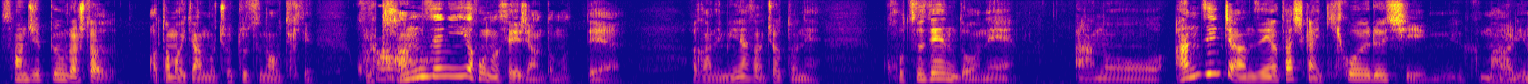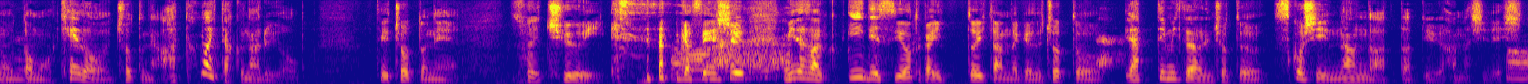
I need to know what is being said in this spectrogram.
30分ぐらいしたら頭痛いのもちょっとずつ治ってきて、これ完全にイヤホンのせいじゃんと思って、だからね、皆さんちょっとね、骨伝導ね、あの安全っちゃ安全よ。確かに聞こえるし、周りの音も。けど、ちょっとね、頭痛くなるよ。で、ちょっとね、それ注意。なんか先週、皆さんいいですよとか言っといたんだけど、ちょっとやってみたらね、ちょっと少し難があったという話でした。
